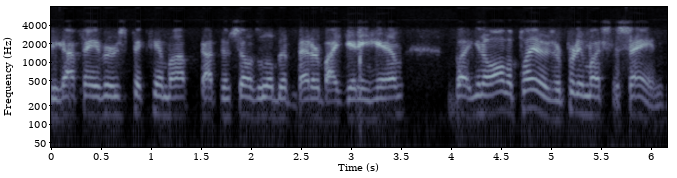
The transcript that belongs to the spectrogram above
They got Favors, picked him up, got themselves a little bit better by getting him but you know all the players are pretty much the same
